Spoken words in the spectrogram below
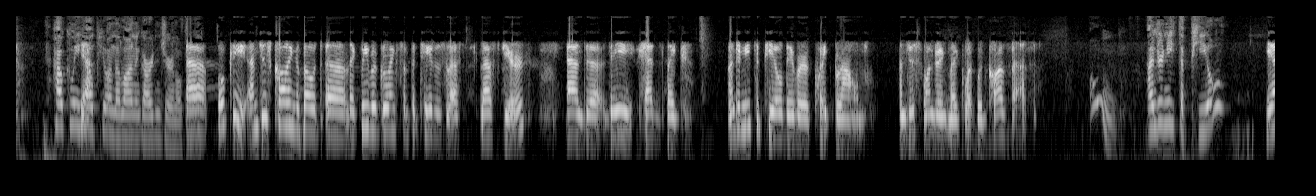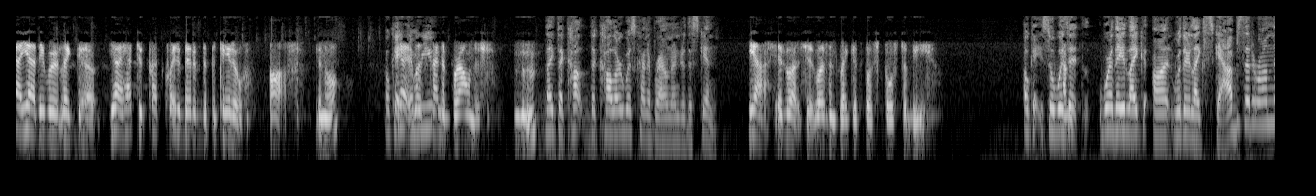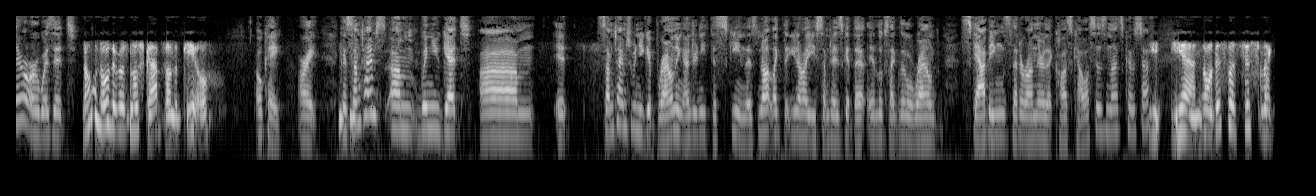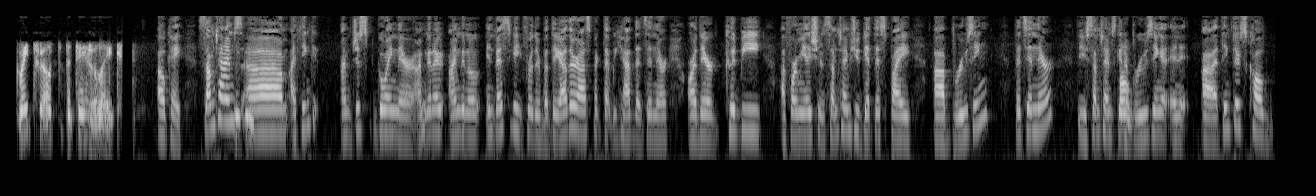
How can we Yeah. help you on the Lawn and Garden Journal? Uh, okay, I'm just calling about uh, like we were growing some potatoes last last year, and uh, they had like underneath the peel they were quite brown. I'm just wondering like what would cause that. oh, underneath the peel? Yeah, yeah, they were like uh, yeah. I had to cut quite a bit of the potato off. You know. Okay, yeah, it was you kind of brownish. hmm like the co- the color was kind of brown under the skin? Yeah, it was. It wasn't like it was supposed to be. Okay, so was Um, it were they like on were there like scabs that are on there or was it No, no, there was no scabs on the peel. okay, all right. Because sometimes um, when you get um, it sometimes when you get browning underneath the skin, it's not like that you know how you sometimes get the it looks like little round scabbings that are on there that cause calluses and that kind of stuff. Yeah, no, this was just like right throughout the potato, like. Okay. Sometimes Mm-hmm. um, I think I'm just going there. I'm gonna I'm gonna investigate further. But the other aspect that we have that's in there are there could be a formulation. Sometimes you get this by uh, bruising that's in there. You sometimes get a Oh. bruising, and it, uh, I think there's called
